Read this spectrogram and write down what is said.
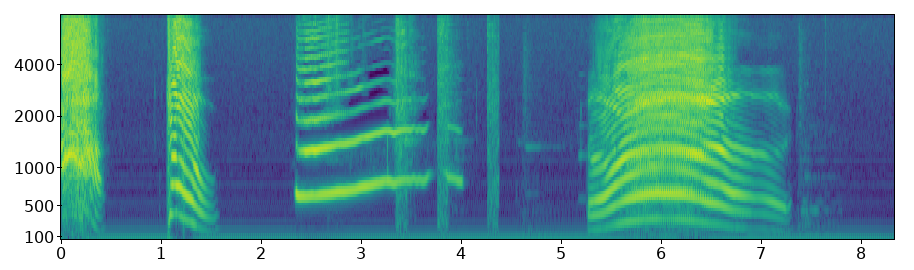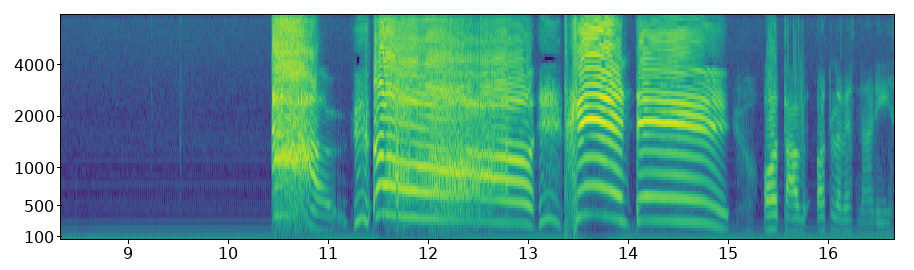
¡Ah! ¡Tú! ¡Ah! ¡Ah! ¡Ah! ¡Gente! Otra, otra vez nariz.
